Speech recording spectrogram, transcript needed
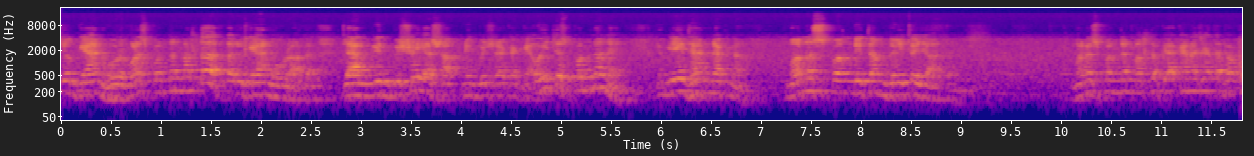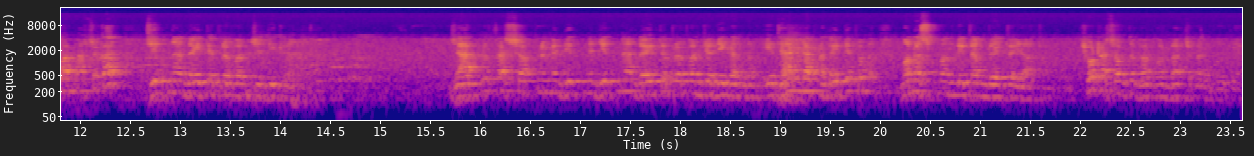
जो ज्ञान हो रहा है मन स्पंदन मतलब जो ज्ञान हो रहा था, जागृत विषय या स्वप्निक विषय का ज्ञान, वही तो स्पंदन है, क्योंकि ये ध्यान रखना। मन स्पंदितम द्वैत जातम मनस्पंदन मतलब क्या कहना चाहता है भगवान भाष्यकार? जितना दैत्य प्रपंच दिख रहा है। जागृत स्वप्न में जितने जितना द्वैत प्रपंच दिख रहा है, ये ध्यान रखना, दैत्य प्रपंच मनस्पंदितम द्वैत जातम छोटा शब्द भगवान भाष्यकार बोल दिया।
